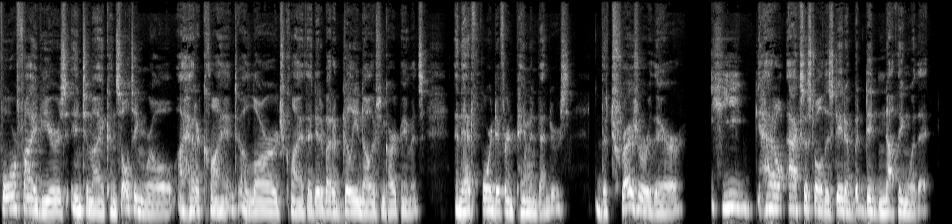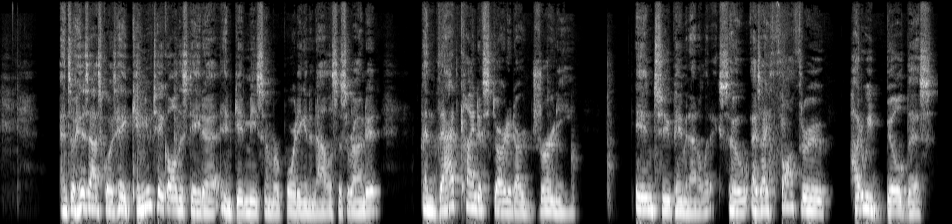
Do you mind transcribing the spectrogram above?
Four or five years into my consulting role, I had a client, a large client that did about a billion dollars in card payments, and they had four different payment vendors. The treasurer there, he had access to all this data, but did nothing with it. And so his ask was, Hey, can you take all this data and give me some reporting and analysis around it? And that kind of started our journey into payment analytics. So as I thought through how do we build this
